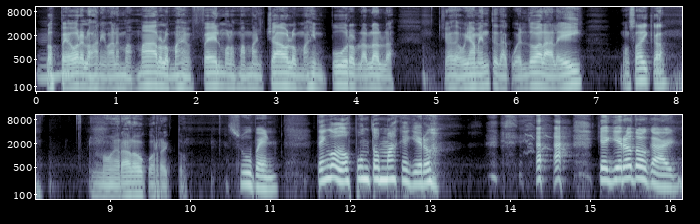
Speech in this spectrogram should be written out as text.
los peores, los animales más malos, los más enfermos, los más manchados, los más impuros, bla, bla, bla. Que obviamente, de acuerdo a la ley mosaica, no era lo correcto. Súper. Tengo dos puntos más que quiero que quiero tocar.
